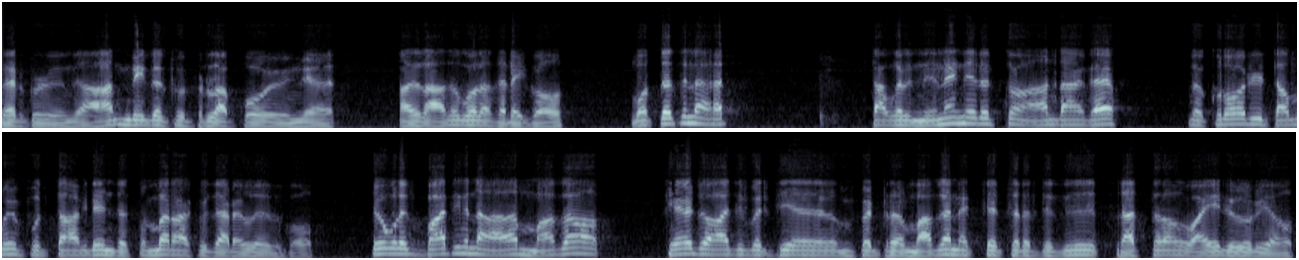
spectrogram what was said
மேற்கொள்வீங்க. ஆன்மீக சுற்றுலா போவீங்க. அதில் அனுகூலம் கிடைக்கும். மொத்தத்தில் தங்கள் நிலைநிறுத்தும் ஆண்டாக இந்த குரோரி தமிழ் புத்தாண்டு இந்த சிம்மராசிக்காரர்கள் இருக்கும் இவங்களுக்கு பார்த்தீங்கன்னா மகம் கேது ஆதிபத்தியம் பெற்ற மக நட்சத்திரத்துக்கு ரத்தம் வயிறுரியம்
